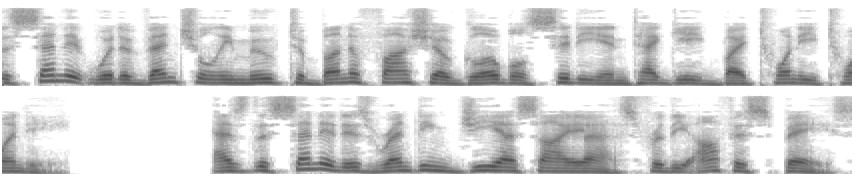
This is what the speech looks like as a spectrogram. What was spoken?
The Senate would eventually move to Bonifacio Global City in Taguig by 2020. As the Senate is renting GSIS for the office space,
